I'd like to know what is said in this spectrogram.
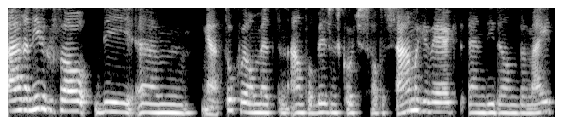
Maar in ieder geval die um, ja, toch wel met een aantal business coaches hadden samengewerkt en die dan bij mij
